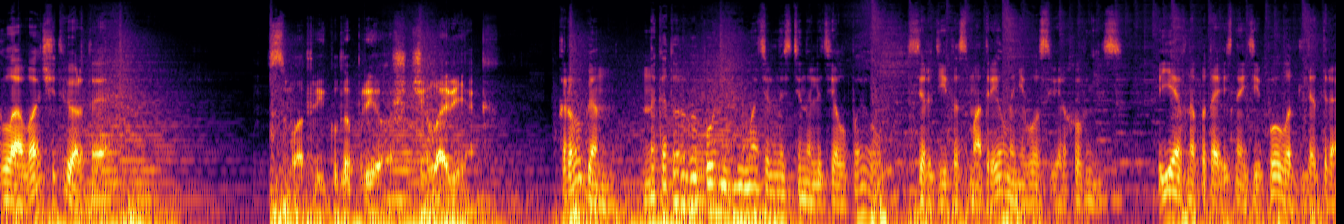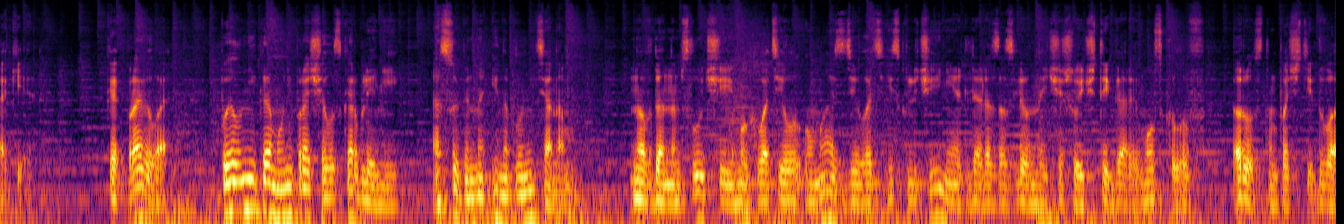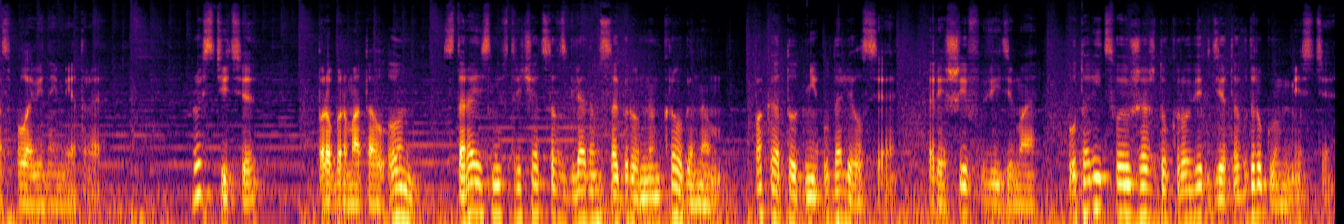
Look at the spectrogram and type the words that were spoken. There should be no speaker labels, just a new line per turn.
Глава 4
Смотри, куда прешь, человек.
Кроган, на которого по невнимательности налетел Пэл, сердито смотрел на него сверху вниз, явно пытаясь найти повод для драки. Как правило, Пэл никому не прощал оскорблений, особенно инопланетянам. Но в данном случае ему хватило ума сделать исключение для разозленной чешуйчатой горы мускулов ростом почти 2,5 метра. «Простите», – пробормотал он, стараясь не встречаться взглядом с огромным Кроганом, пока тот не удалился, решив, видимо, утолить свою жажду крови где-то в другом месте.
